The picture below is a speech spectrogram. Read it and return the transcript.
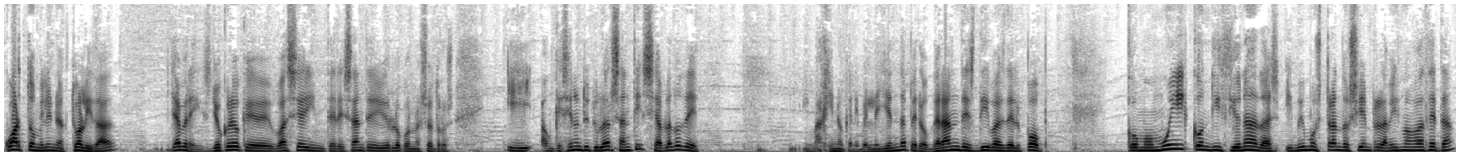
Cuarto Milenio Actualidad. Ya veréis, yo creo que va a ser interesante vivirlo con nosotros. Y aunque sea en un titular, Santi, se ha hablado de, imagino que a nivel leyenda, pero grandes divas del pop, como muy condicionadas y muy mostrando siempre la misma faceta,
